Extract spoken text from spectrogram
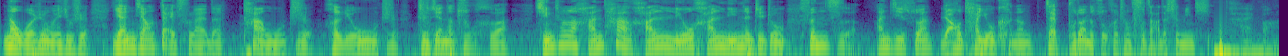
那我认为就是岩浆带出来的碳物质和硫物质之间的组合，形成了含碳、含硫、含磷的这种分子氨基酸，然后它有可能在不断的组合成复杂的生命体。太棒了。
